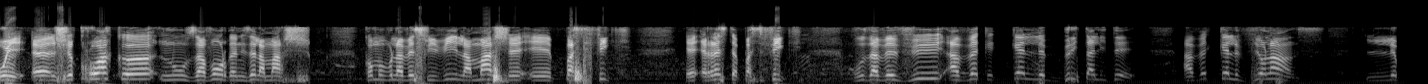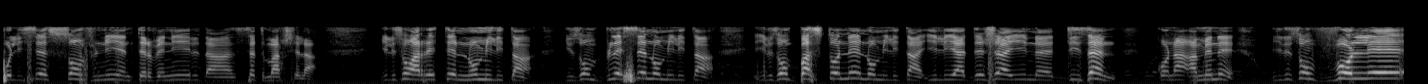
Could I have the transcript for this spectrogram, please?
Oui, euh, je crois que nous avons organisé la marche. Comme vous l'avez suivi, la marche est pacifique et reste pacifique. Vous avez vu avec quelle brutalité, avec quelle violence les policiers sont venus intervenir dans cette marche-là. Ils ont arrêté nos militants, ils ont blessé nos militants, ils ont bastonné nos militants. Il y a déjà une dizaine qu'on a amenés. Ils ont volé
